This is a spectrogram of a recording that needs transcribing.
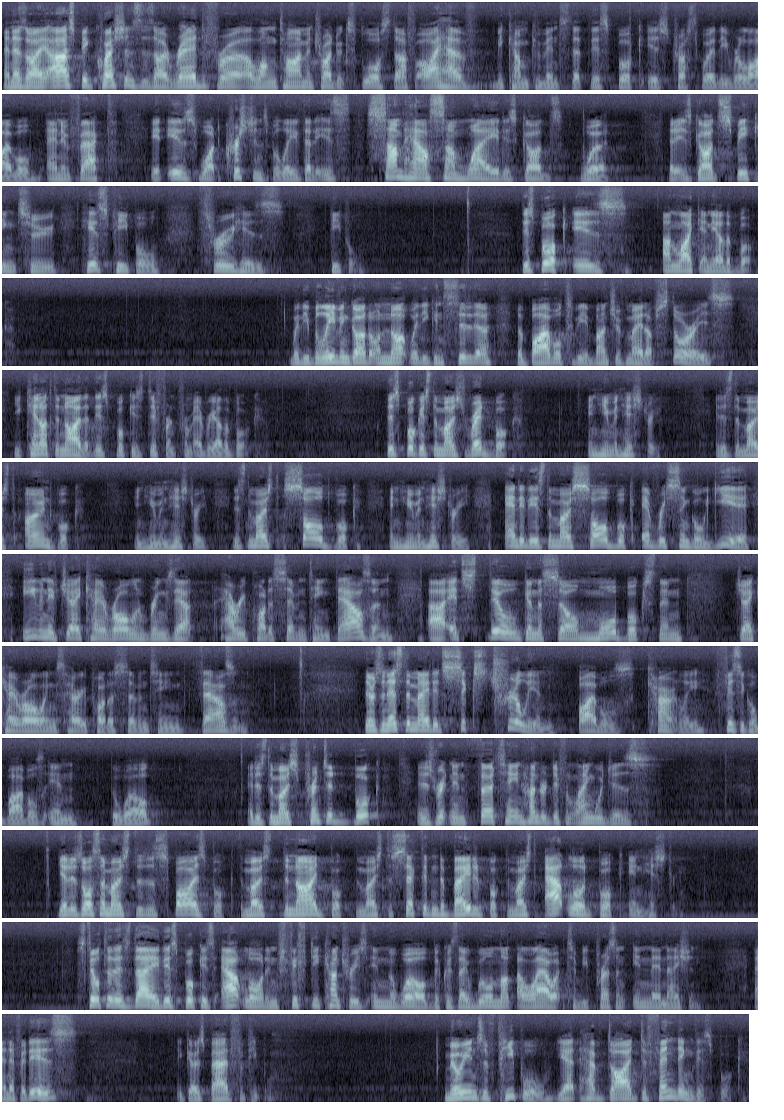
And as I asked big questions, as I read for a long time and tried to explore stuff, I have become convinced that this book is trustworthy, reliable, and in fact, it is what Christians believe that it is somehow, some way, it is God's word. That is God speaking to his people through his people. This book is unlike any other book. Whether you believe in God or not, whether you consider the Bible to be a bunch of made up stories, you cannot deny that this book is different from every other book. This book is the most read book in human history. It is the most owned book in human history. It is the most sold book in human history, and it is the most sold book every single year. Even if J.K. Rowling brings out Harry Potter 17,000, uh, it's still going to sell more books than J.K. Rowling's Harry Potter 17,000. There's an estimated 6 trillion Bibles currently, physical Bibles, in the world. It is the most printed book. It is written in 1,300 different languages Yet it is also most the despised book, the most denied book, the most dissected and debated book, the most outlawed book in history. Still to this day, this book is outlawed in 50 countries in the world because they will not allow it to be present in their nation. And if it is, it goes bad for people. Millions of people yet have died defending this book,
